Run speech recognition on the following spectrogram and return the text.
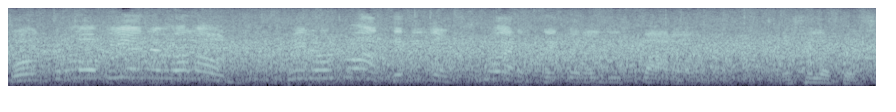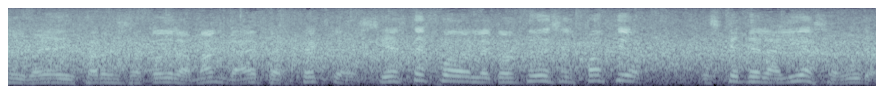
Controló bien el balón, pero no ha tenido suerte con el disparo. No se lo pensó y vaya disparo se sacó de la manga, ¿eh? Perfecto. Si a este jugador le concedes espacio, es que te la lía seguro.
